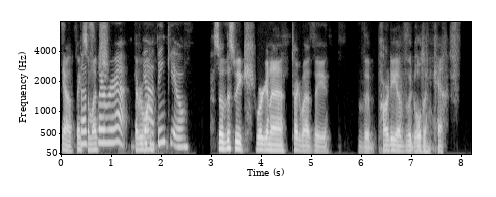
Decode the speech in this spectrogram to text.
Yeah, thanks that's so much, where we're at. everyone. Yeah, thank you. So this week we're gonna talk about the the party of the golden calf.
